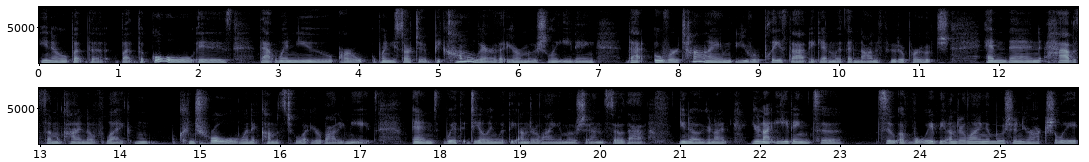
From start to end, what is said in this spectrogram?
you know but the but the goal is that when you are when you start to become aware that you're emotionally eating that over time you replace that again with a non-food approach and then have some kind of like control when it comes to what your body needs and with dealing with the underlying emotions so that you know you're not you're not eating to to avoid the underlying emotion. You're actually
